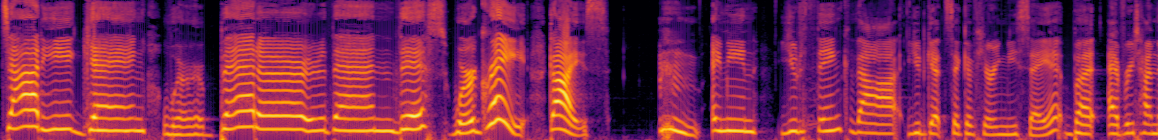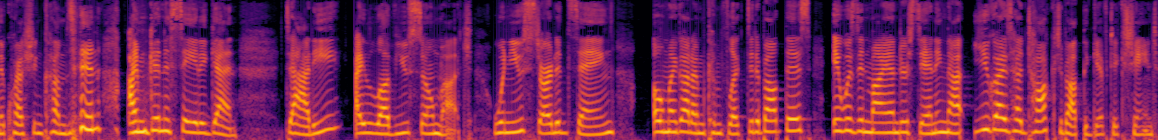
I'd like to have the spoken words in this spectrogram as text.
Daddy gang, we're better than this. We're great. Guys, I mean, you'd think that you'd get sick of hearing me say it, but every time the question comes in, I'm going to say it again. Daddy, I love you so much. When you started saying, Oh my God, I'm conflicted about this. It was in my understanding that you guys had talked about the gift exchange.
